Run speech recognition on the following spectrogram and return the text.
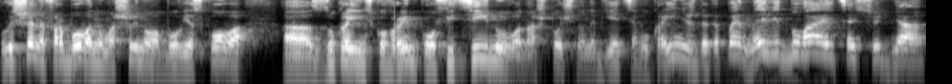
лише нефарбовану машину обов'язково е, з українського ринку офіційну, вона ж точно не б'ється. В Україні ж ДТП не відбувається щодня.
